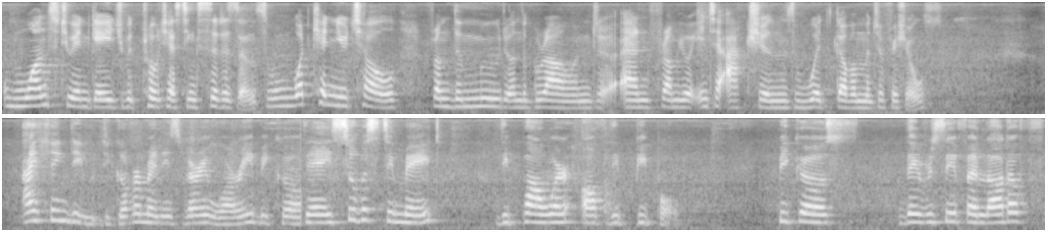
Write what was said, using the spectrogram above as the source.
wants to engage with protesting citizens? What can you tell from the mood on the ground and from your interactions with government officials? I think the, the government is very worried because they subestimate the power of the people because they receive a lot of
